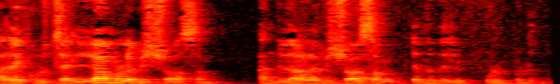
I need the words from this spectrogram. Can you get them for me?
അതേക്കുറിച്ച് എല്ലാമുള്ള വിശ്വാസം അന്ത്യനാളെ വിശ്വാസം എന്നതിൽ ഉൾപ്പെടുന്നു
